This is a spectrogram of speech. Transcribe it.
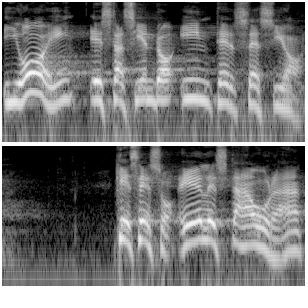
y hoy está haciendo intercesión. ¿Qué es eso? Él está ahora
